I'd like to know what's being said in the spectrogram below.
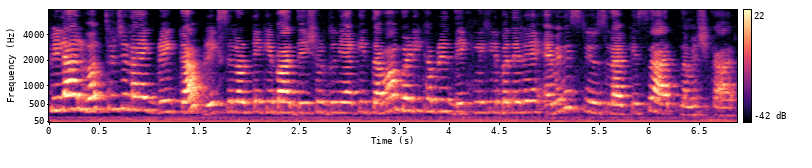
फ़िलहाल वक्त चला एक ब्रेक का। ब्रेक से लौटने के बाद देश और दुनिया की तमाम बड़ी खबरें देखने के लिए बने रहे। एम न्यूज़ लाइव के साथ नमस्कार।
